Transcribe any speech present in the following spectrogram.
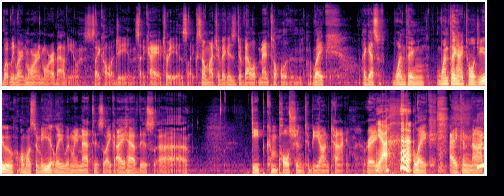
what we learn more and more about, you know, psychology and psychiatry is like so much of it is developmental and like I guess one thing one thing I told you almost immediately when we met is like I have this uh deep compulsion to be on time, right? Yeah. like I cannot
